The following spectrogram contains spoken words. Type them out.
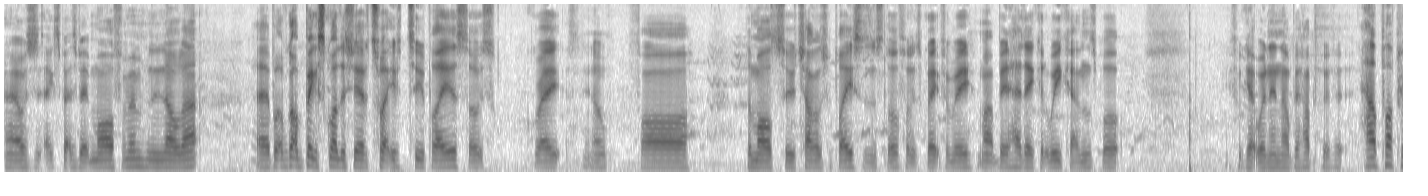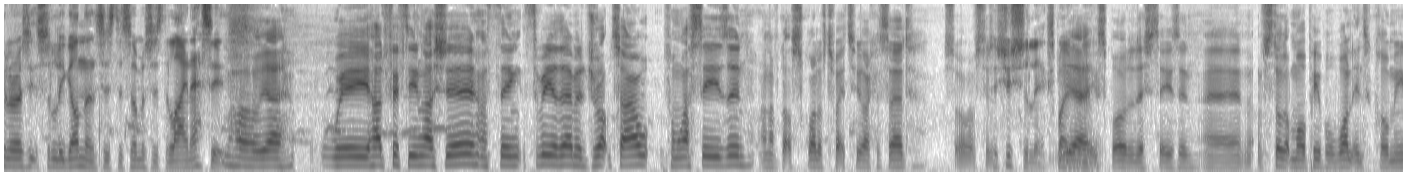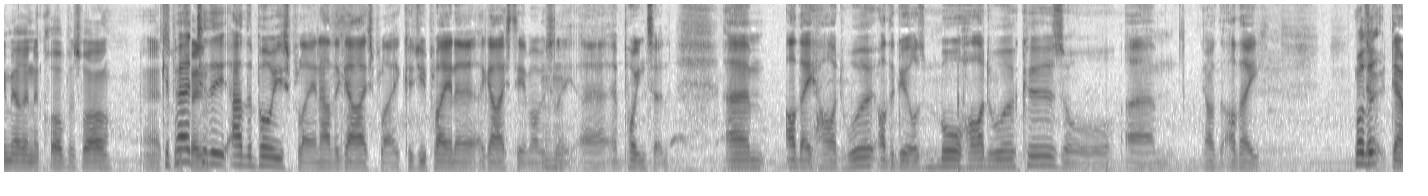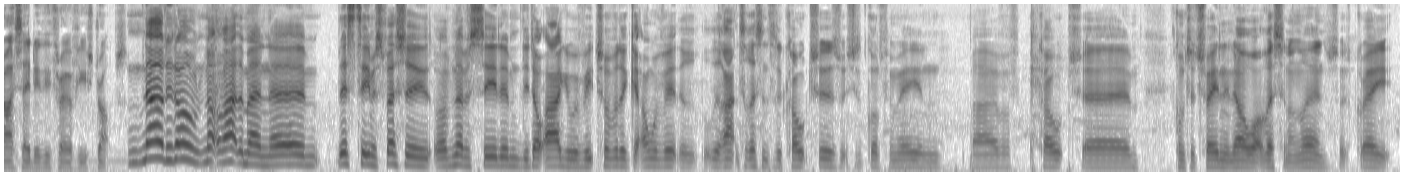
I always expect a bit more from them. They know that. Uh, but I've got a big squad this year of 22 players, so it's great, you know, for them all to challenge for places and stuff. And it's great for me. Might be a headache at weekends, but if we get winning, I'll be happy with it. How popular has it suddenly gone then since the summer, since the Lionesses? Oh yeah, we had 15 last year. I think three of them had dropped out from last season, and I've got a squad of 22, like I said. So So obviously, it's just suddenly exploded. yeah, it? exploded this season. Um, I've still got more people wanting to come emailing the club as well. Uh, Compared to the how the boys play and how the guys play, because you play in a, a guys team, obviously Mm-hmm. uh, at Poynton, um, are they hard work? Are the girls more hard workers, or um, are, are they? Well, dare, dare I say, do they throw a few strops? no, they don't. Not like the men. Um, this team, especially, I've never seen them. They don't argue with each other. They get on with it. They, they like to listen to the coaches, which is good for me and my other coach. Um, come to training, they want to listen and learn, so it's great.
